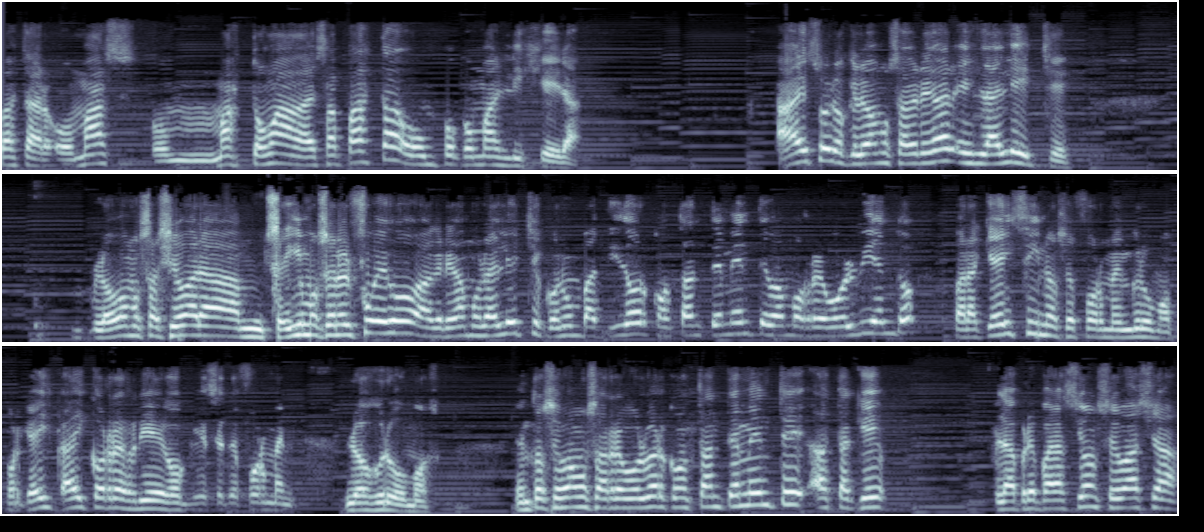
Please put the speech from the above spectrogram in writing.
va a estar o más, o más tomada esa pasta o un poco más ligera. A eso lo que le vamos a agregar es la leche. Lo vamos a llevar a. Seguimos en el fuego, agregamos la leche con un batidor constantemente, vamos revolviendo para que ahí sí no se formen grumos, porque ahí, ahí corre riesgo que se te formen los grumos. Entonces vamos a revolver constantemente hasta que la preparación se vaya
